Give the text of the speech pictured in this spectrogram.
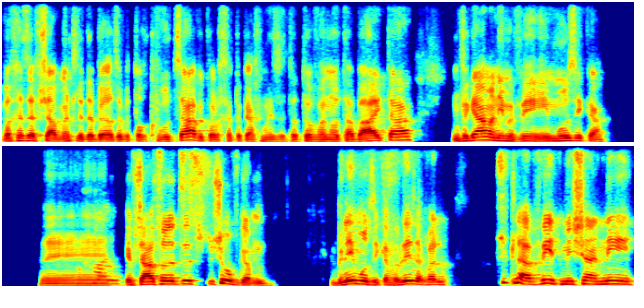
ואחרי זה אפשר באמת לדבר על זה בתור קבוצה, וכל אחד לוקח מזה את התובנות הביתה, וגם אני מביא מוזיקה. אה, נכון. אפשר לעשות את זה שוב, גם בלי מוזיקה ובלי זה, אבל פשוט להביא את מי שאני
